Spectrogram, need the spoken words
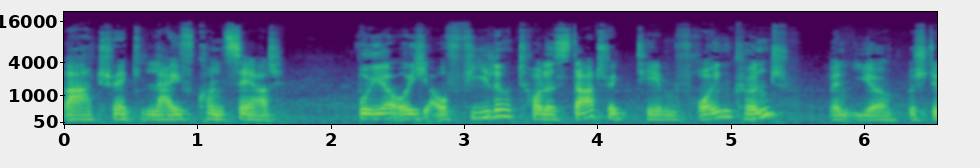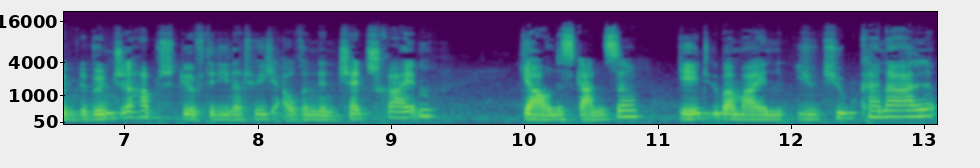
Bartrack Live-Konzert wo ihr euch auf viele tolle Star Trek-Themen freuen könnt. Wenn ihr bestimmte Wünsche habt, dürft ihr die natürlich auch in den Chat schreiben. Ja, und das Ganze geht über meinen YouTube-Kanal.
